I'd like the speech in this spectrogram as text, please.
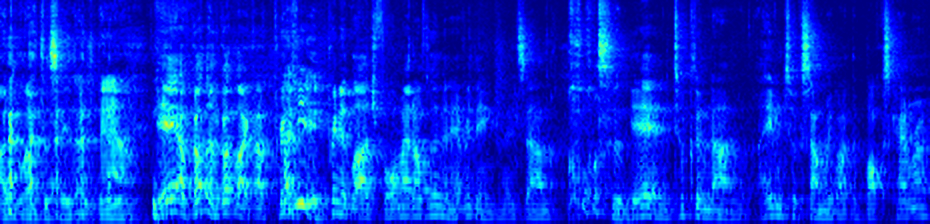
I'd love to see those now. Yeah, I've got them. I've got like I've printed printed large format of them and everything. It's um Awesome. yeah, took them. Um, I even took some with like the box camera.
